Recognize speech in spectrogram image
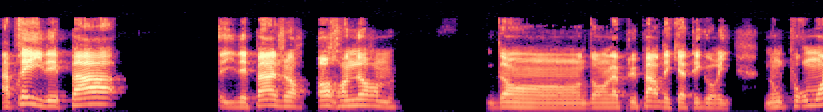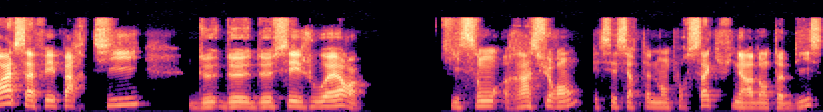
Après, il n'est pas pas genre hors norme dans, la plupart des catégories. Donc pour moi, ça fait partie de, ces joueurs qui sont rassurants, et c'est certainement pour ça qu'il finira dans le top 10.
